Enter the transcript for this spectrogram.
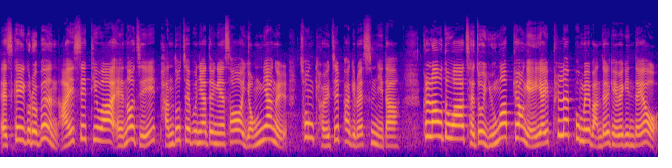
SK그룹은 ICT와 에너지, 반도체 분야 등에서 역량 을 총 결집하기로 했습니다. 클라우드와 제조 융합형 AI 플랫폼을 만들 계획인데요.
